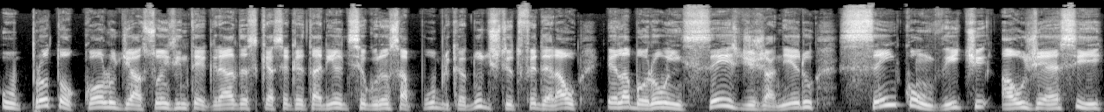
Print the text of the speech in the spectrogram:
o protocolo de ações integradas que a Secretaria de Segurança Pública do Distrito Federal elaborou em 6 de janeiro sem convite ao GSI.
